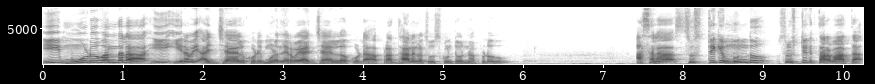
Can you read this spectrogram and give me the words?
ఈ మూడు వందల ఈ ఇరవై అధ్యాయాలు కూడా మూడు వందల ఇరవై అధ్యాయాల్లో కూడా ప్రధానంగా చూసుకుంటూ ఉన్నప్పుడు అసలు సృష్టికి ముందు సృష్టికి తర్వాత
